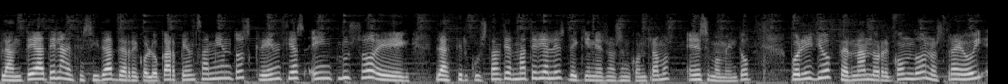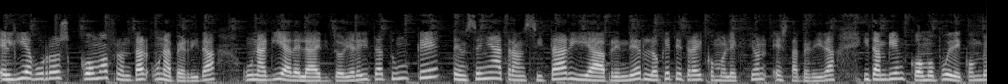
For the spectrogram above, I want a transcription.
planteate la necesidad de recolocar pensamientos, creencias e incluso eh, las circunstancias materiales de quienes nos encontramos en ese momento. Por ello, Fernando Recondo nos trae hoy el guía burros Cómo afrontar una pérdida, una guía de la editorial Editatum que te enseña a transitar y a aprender lo que te trae como lección esta pérdida y también cómo puede convertirse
